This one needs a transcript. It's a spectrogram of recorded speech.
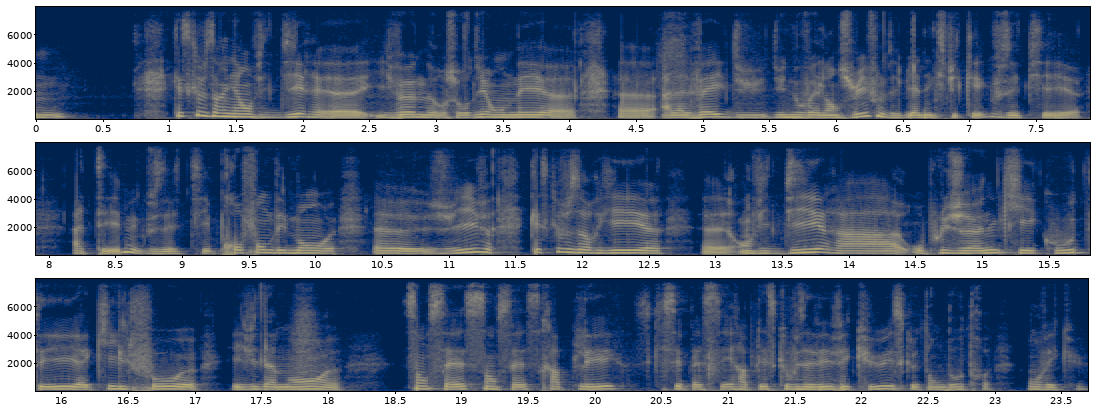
Mmh. Qu'est-ce que vous auriez envie de dire, euh, Yvonne Aujourd'hui, on est euh, euh, à la veille du, Nouvel An juif. Vous avez bien expliqué que vous étiez athée, mais que vous étiez profondément juive. Qu'est-ce que vous auriez envie de dire aux plus jeunes qui écoutent et à qui il faut évidemment sans cesse, sans cesse rappeler ce qui s'est passé, rappeler ce que vous avez vécu et ce que tant d'autres ont vécu?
